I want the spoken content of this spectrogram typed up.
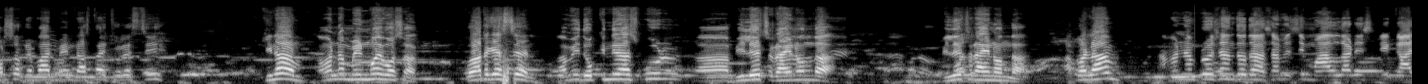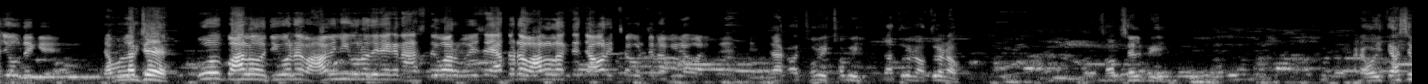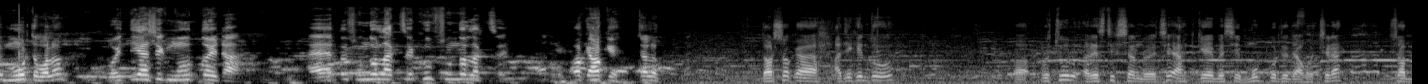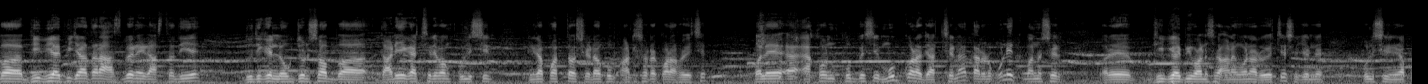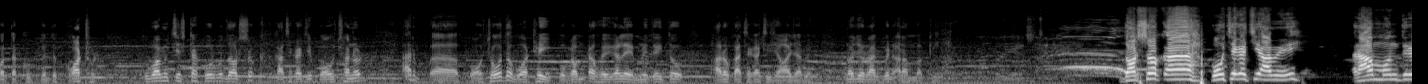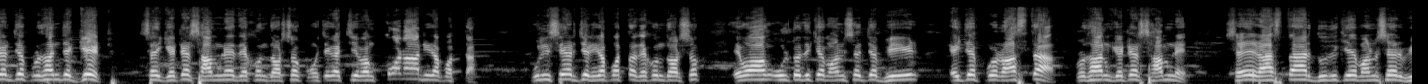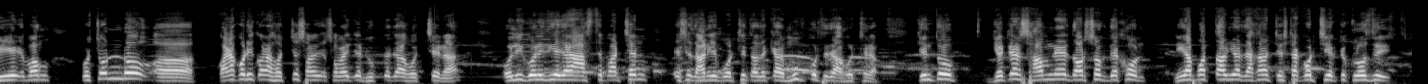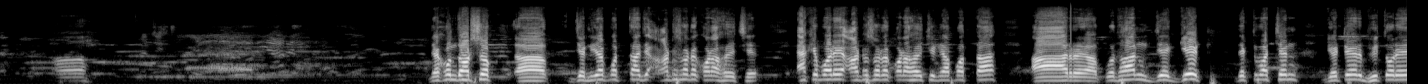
দর্শক এবার মেন রাস্তায় চলে এসছি। কি নাম? আমার নাম মৃন্ময় বসাক। কোথা থেকে এসছেন? আমি দক্ষিণ দিনাজপুর ভিলেজ রায়নন্দা। ভিলেজ রায়নন্দা। আপনার নাম? আমার নাম প্রশান্ত দাস। আমি এসেছি মালদা ডিস্ট্রিক্ট গাজল থেকে। কেমন লাগছে? খুব ভালো। জীবনে ভাবিনি কোনোদিন এখানে আসতে পারব। এসে এতটা ভালো লাগছে যাওয়ার ইচ্ছা করছে না ফিরে বাড়িতে ছবি ছবি। তুলে নাও তুলে নাও। সব সেলফি একটা ঐতিহাসিক মুহূর্ত বলো। ঐতিহাসিক মুহূর্ত এটা। এত সুন্দর লাগছে, খুব সুন্দর লাগছে। ওকে ওকে চলো। দর্শক আজকে কিন্তু প্রচুর রেস্ট্রিকশন রয়েছে। আজকে বেশি মুভ করতে দেওয়া হচ্ছে না। সব ভিভিআইপি যারা, তারা আসবেন এই রাস্তা দিয়ে। দুদিকে লোকজন সব দাঁড়িয়ে গেছেন এবং পুলিশের নিরাপত্তাও সেটাও খুব আঁটাসাটা করা হয়েছে। ফলে এখন খুব বেশি মুভ করা যাচ্ছে না, কারণ অনেক মানুষের মানে ভিভিআইপি মানুষের আনাগোনা রয়েছে। সেজন্য পুলিশের নিরাপত্তা খুব কিন্তু কঠোর। তবু আমি চেষ্টা করব দর্শক কাছাকাছি পৌঁছানোর। আর পৌঁছাবো তো বটেই প্রোগ্রামটা হয়ে গেলে এমনিতেই তো আরও কাছাকাছি যাওয়া যাবে। নজর রাখবেন আরামবাগ টিভিতে দর্শক পৌঁছে গেছি আমি রাম মন্দিরের যে প্রধান যে গেট সেই গেটের সামনে দেখুন দর্শক পৌঁছে গেছি এবং কড়া নিরাপত্তা পুলিশের যে নিরাপত্তা দেখুন দর্শক এবং উল্টো দিকে মানুষের যে ভিড় এই যে পুরো রাস্তা প্রধান গেটের সামনে সেই রাস্তার দুদিকে মানুষের ভিড় এবং প্রচণ্ড আহ, কড়াকড়ি করা হচ্ছে, সবাই সবাইকে ঢুকতে দেওয়া হচ্ছে না। অলিগলি দিয়ে যারা আসতে পারছেন, এসে দাঁড়িয়ে পড়ছে, তাদেরকে আর মুভ করতে দেওয়া হচ্ছে না। কিন্তু গেটের সামনের দর্শক দেখুন, নিরাপত্তা আমি দেখানোর চেষ্টা করছি একটু ক্লোজলি দেখুন দর্শক যে নিরাপত্তা যে আঠাশোটা করা হয়েছে, একেবারে আঠাশোটা করা হয়েছে নিরাপত্তা। আর প্রধান যে গেট দেখতে পাচ্ছেন গেটের ভিতরে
